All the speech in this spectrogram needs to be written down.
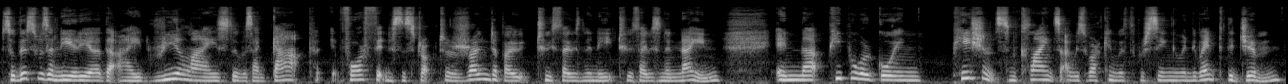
So this was an area that I realised there was a gap for fitness instructors around about 2008, 2009 in that people were going patients and clients I was working with were saying when they went to the gym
